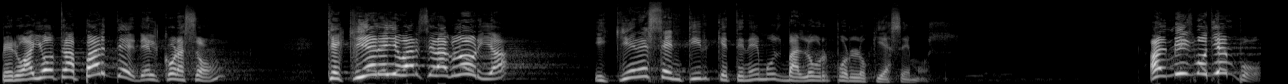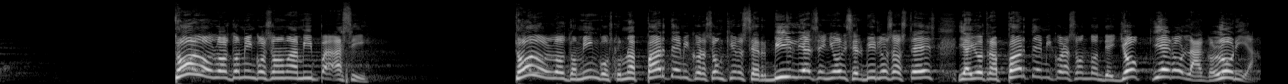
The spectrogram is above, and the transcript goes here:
Pero hay otra parte del corazón que quiere llevarse la gloria y quiere sentir que tenemos valor por lo que hacemos. Al mismo tiempo, todos los domingos son a mí así. Todos los domingos, con una parte de mi corazón, quiero servirle al Señor y servirlos a ustedes. Y hay otra parte de mi corazón donde yo quiero la gloria.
